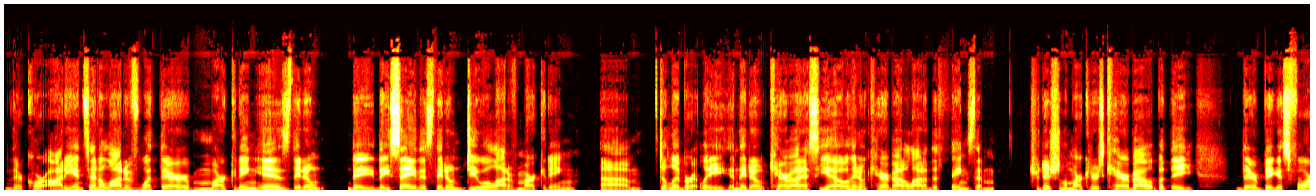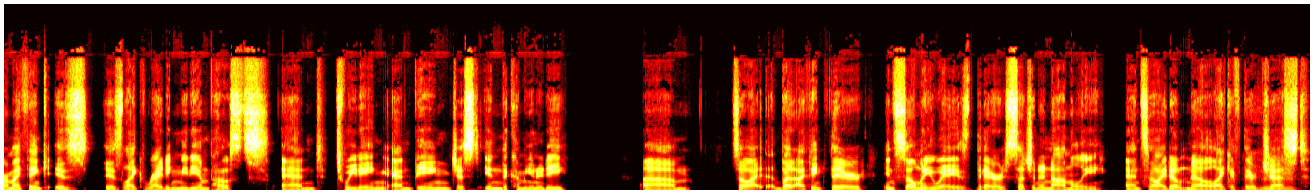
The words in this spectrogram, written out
their core audience and a lot of what their marketing is, they don't they they say this, they don't do a lot of marketing um deliberately and they don't care about SEO and they don't care about a lot of the things that m- traditional marketers care about, but they their biggest form I think is is like writing medium posts and tweeting and being just in the community. Um so I but I think they're in so many ways they're such an anomaly and so I don't know like if they're Mhm. just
